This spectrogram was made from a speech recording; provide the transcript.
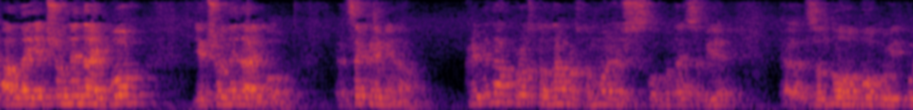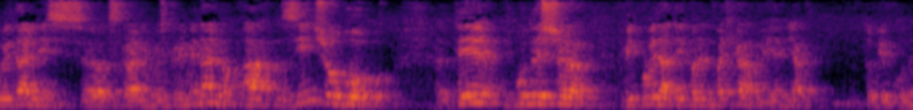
Але якщо не дай Бог, якщо не дай Бог, це кримінал. Кримінал просто-напросто можеш склопотати собі е, з одного боку відповідальність, е, скажімо, якусь кримінальну, а з іншого боку, е, ти будеш е, відповідати і перед батьками, як, як тобі буде.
